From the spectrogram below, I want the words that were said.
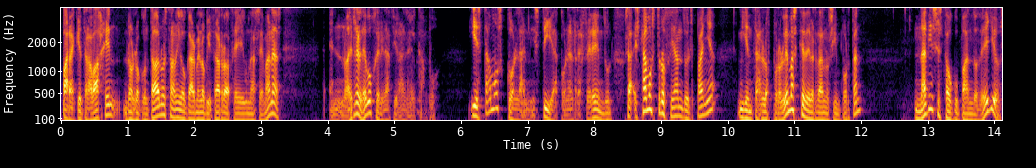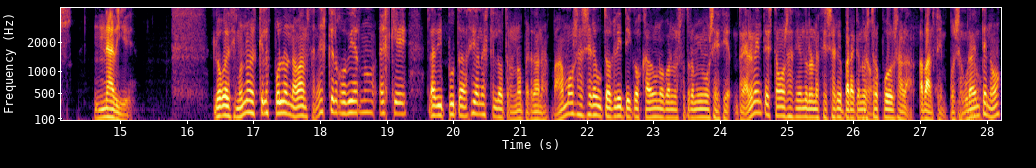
para que trabajen. Nos lo contaba nuestro amigo Carmelo Pizarro hace unas semanas. Eh, no hay relevo generacional en el campo. Y estamos con la amnistía, con el referéndum. O sea, estamos troceando España mientras los problemas que de verdad nos importan, nadie se está ocupando de ellos. Nadie. Luego decimos, no, es que los pueblos no avanzan, es que el gobierno, es que la diputación, es que el otro. No, perdona, vamos a ser autocríticos cada uno con nosotros mismos y decir, ¿realmente estamos haciendo lo necesario para que nuestros pueblos avancen? Pues seguramente no.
